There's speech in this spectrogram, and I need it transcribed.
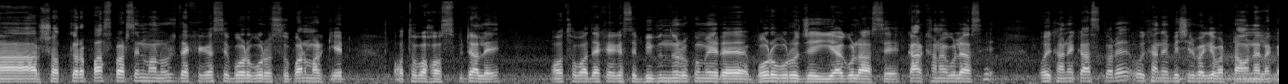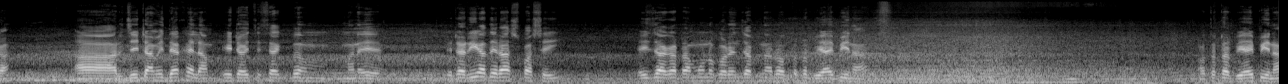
আর শতকরা পাঁচ পার্সেন্ট মানুষ দেখা গেছে বড় বড় সুপার মার্কেট অথবা হসপিটালে, অথবা দেখা গেছে বিভিন্ন রকমের বড় বড় যে ইয়াগুলো আছে, কারখানাগুলো আছে, ওইখানে কাজ করে, ওইখানে বেশিরভাগই আবার টাউন এলাকা। আর যেটা আমি দেখাইলাম, এটা হইতেছে একদম মানে এটা রিয়াদের আশপাশেই। এই জায়গাটা মনে করেন যে আপনার অতটা ভিআইপি না। অতটা ভিআইপি না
